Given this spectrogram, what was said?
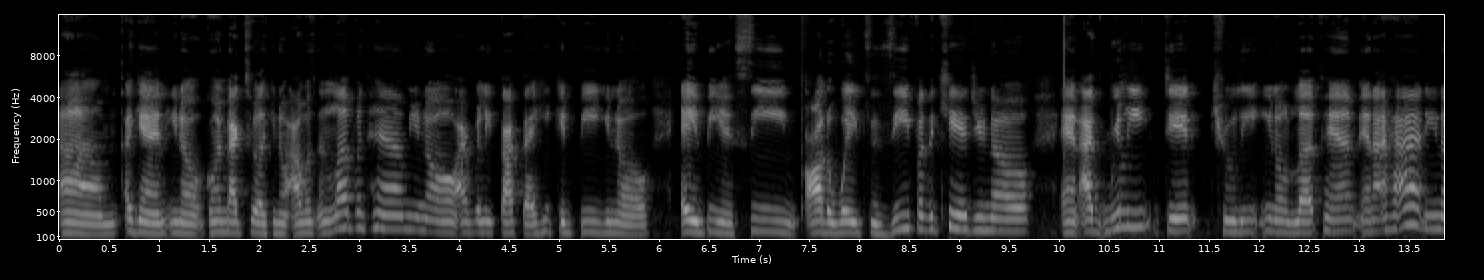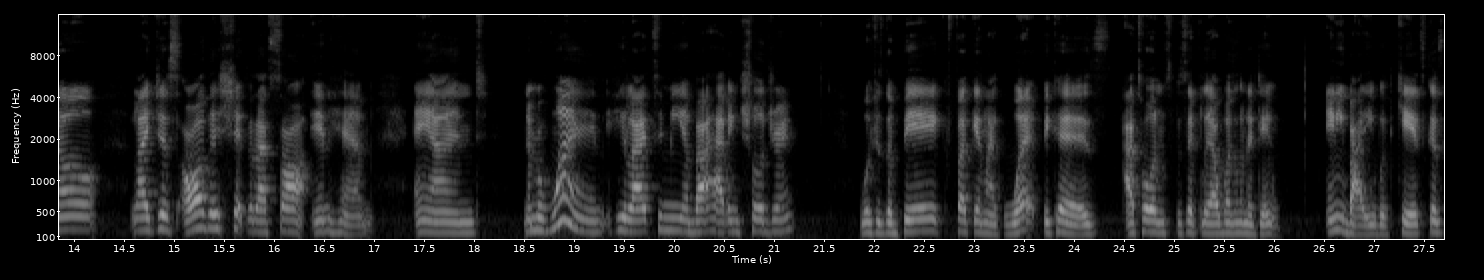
um, again, you know, going back to like, you know, I was in love with him, you know, I really thought that he could be, you know, A, B, and C all the way to Z for the kid, you know, and I really did truly, you know, love him. And I had, you know, like just all this shit that I saw in him. And Number one, he lied to me about having children, which was a big fucking like what? Because I told him specifically I wasn't gonna date anybody with kids because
